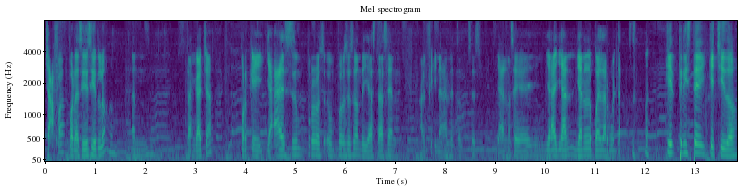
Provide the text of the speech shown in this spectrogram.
chafa, por así decirlo, tan, tan gacha, porque ya es un, proce- un proceso donde ya estás en al final, entonces ya no sé, ya ya ya no le puedes dar vueltas. qué triste y qué chido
